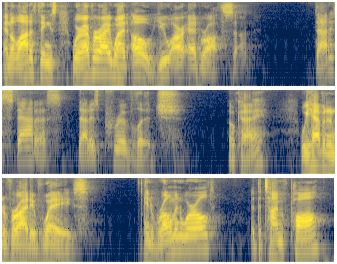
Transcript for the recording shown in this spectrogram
and a lot of things. Wherever I went, oh, you are Ed Roth's son. That is status. That is privilege. Okay? We have it in a variety of ways. In Roman world, at the time of Paul,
